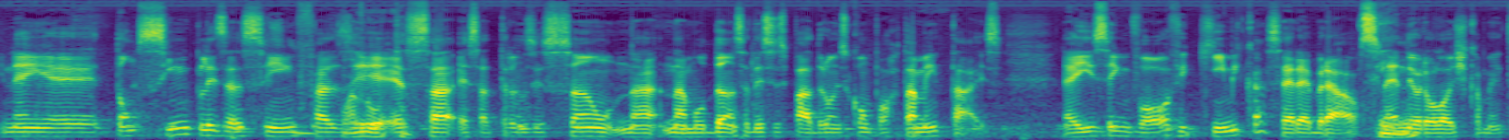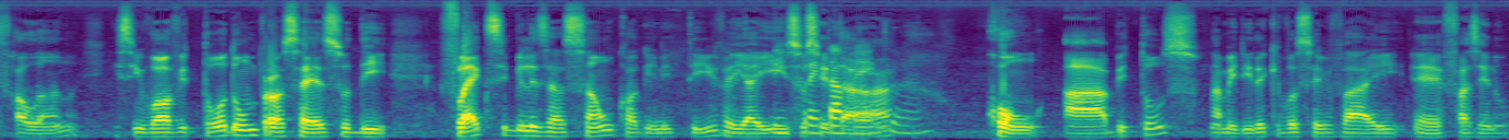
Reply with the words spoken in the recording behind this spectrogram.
E nem é tão simples assim fazer essa, essa transição na, na mudança desses padrões comportamentais. Né? Isso envolve química cerebral, Sim. né? neurologicamente falando. Isso envolve todo um processo de flexibilização cognitiva e aí isso se dá né? Com hábitos, na medida que você vai é, fazendo,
